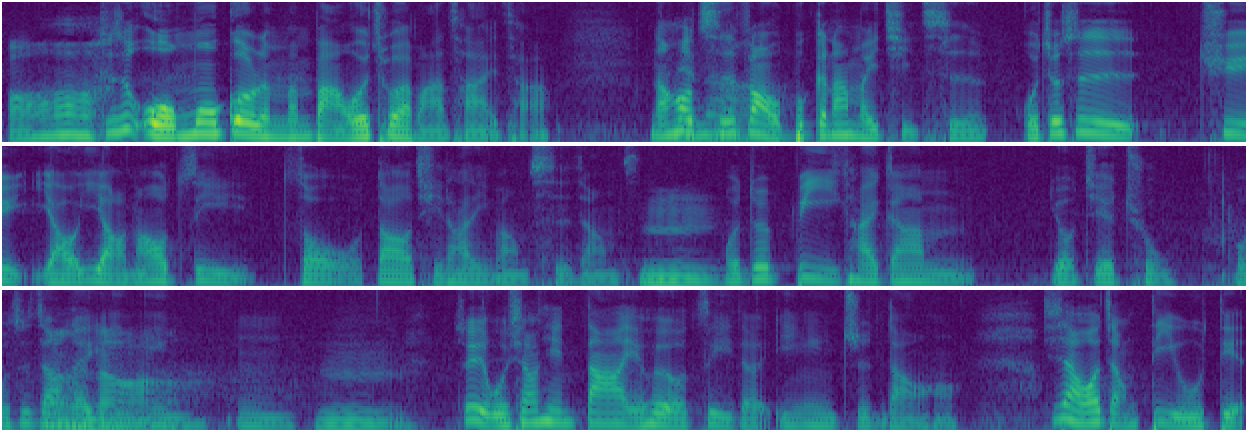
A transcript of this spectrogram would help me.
哦？就是我摸过了门把，我会出来把它擦一擦。然后吃饭我不跟他们一起吃，我就是去咬一咬，然后自己走到其他地方吃这样子。嗯我就避开跟他们有接触，我是这样的阴影，啊嗯，嗯，所以我相信大家也会有自己的阴影之道哈。接下来我要讲第五点，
